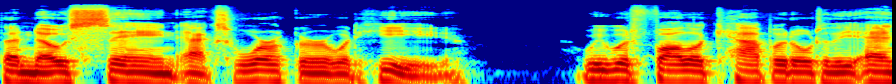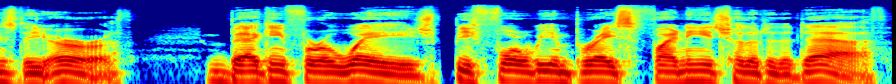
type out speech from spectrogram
that no sane ex worker would heed. We would follow capital to the ends of the earth, begging for a wage before we embrace fighting each other to the death,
